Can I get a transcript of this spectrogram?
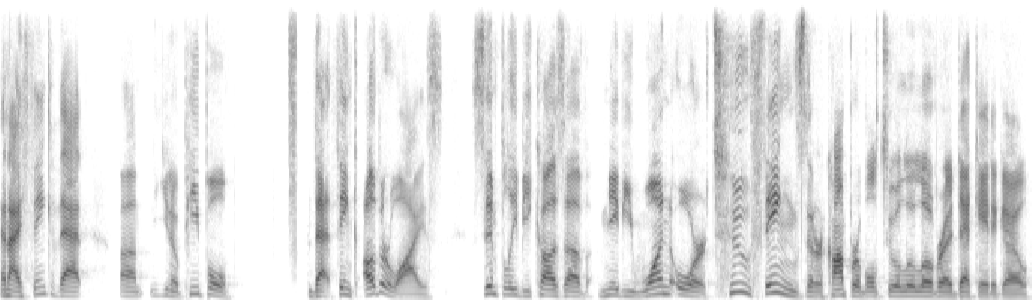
And I think that um, you know people that think otherwise simply because of maybe one or two things that are comparable to a little over a decade ago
